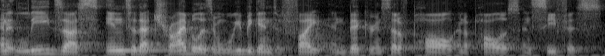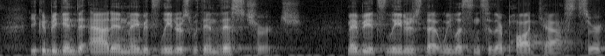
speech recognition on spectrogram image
And it leads us into that tribalism where we begin to fight and bicker instead of Paul and Apollos and Cephas. You could begin to add in maybe it's leaders within this church Maybe it's leaders that we listen to their podcasts or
